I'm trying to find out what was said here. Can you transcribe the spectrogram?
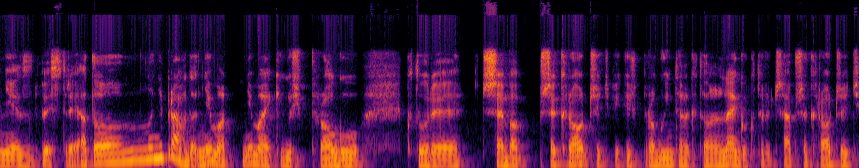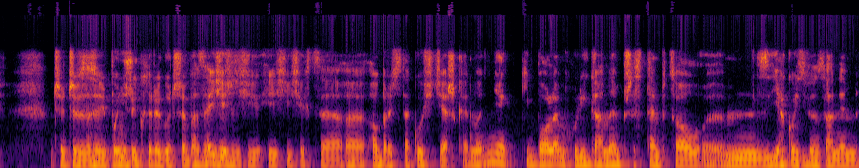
nie jest bystry. A to no nieprawda, nie ma, nie ma jakiegoś progu, który trzeba przekroczyć, jakiegoś progu intelektualnego, który trzeba przekroczyć, czy, czy w zasadzie poniżej którego trzeba zejść, jeśli, jeśli się chce e, obrać taką ścieżkę. No nie kibolem, chuliganem, przestępcą, jakoś związanym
